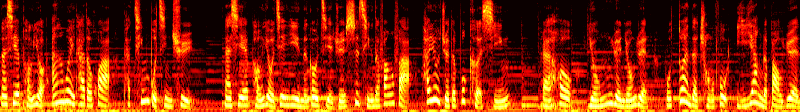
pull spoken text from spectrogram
那些朋友安慰她的话，她听不进去；那些朋友建议能够解决事情的方法，她又觉得不可行。然后永远永远不断的重复一样的抱怨。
